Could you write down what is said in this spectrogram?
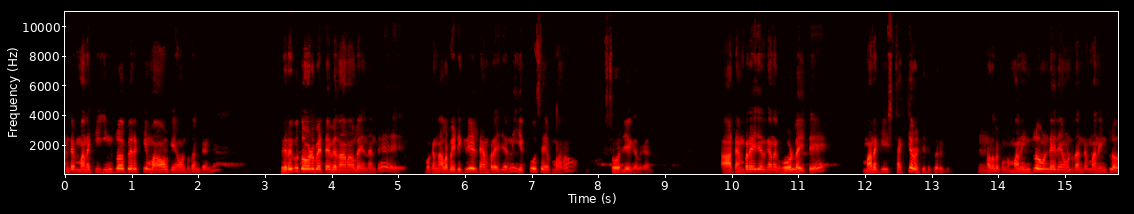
అంటే మనకి ఇంట్లో పెరుగుకి మామూలుగా ఏముంటుందంటే అండి పెరుగు తోడు పెట్టే విధానంలో ఏంటంటే ఒక నలభై డిగ్రీల టెంపరేచర్ని ఎక్కువసేపు మనం స్టోర్ చేయగలగాలి. ఆ టెంపరేచర్ కనుక హోల్డ్ అయితే మనకి స్ట్రక్చర్ వచ్చింది పెరుగు. కదలకుండా మన ఇంట్లో ఉండేది ఏముంటుందంటే మన ఇంట్లో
